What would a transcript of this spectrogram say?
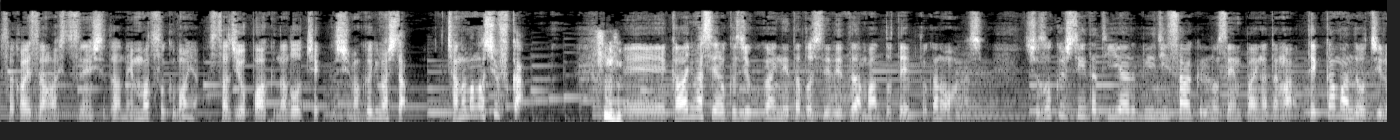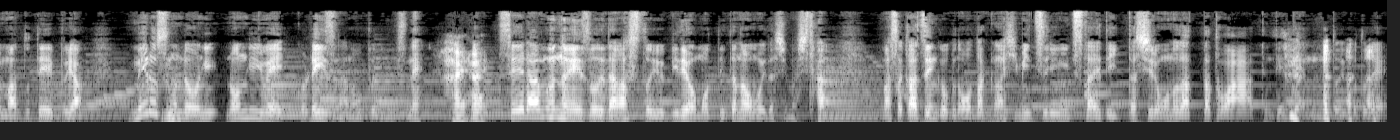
酒井さんが出演してた年末特番やスタジオパークなどをチェックしまくりました。茶の間の主婦か えー、変わりまして65回ネタとして出てたマッドテープとかのお話。所属していた TRPG サークルの先輩方が、鉄火マンで落ちるマッドテープや、メロスのローに、ロンリーウェイ、これレイズナーのオープニングですね。はいはい。セーラームーンの映像で流すというビデオを持っていたのを思い出しました。まさか全国のオタクが秘密裏に伝えていった代物だったとは、てんてんてんということで、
